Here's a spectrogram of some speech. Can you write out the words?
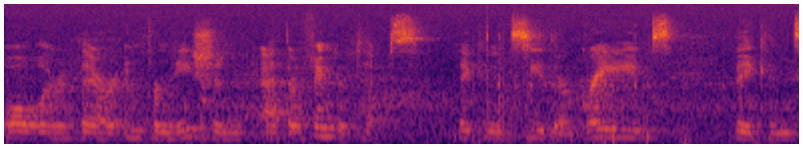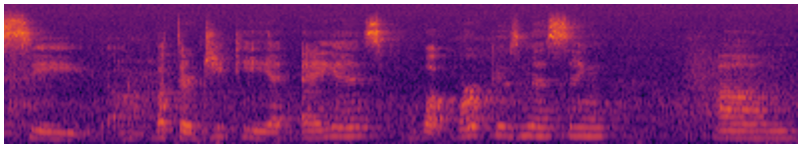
all of their information at their fingertips. They can see their grades, they can see uh, what their GPA is, what work is missing. Um,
